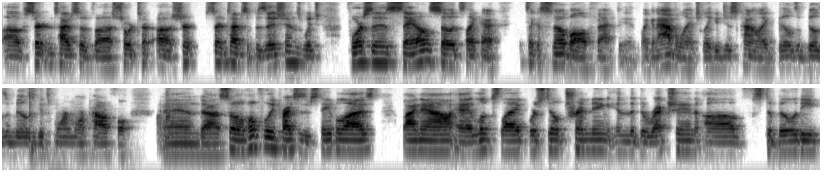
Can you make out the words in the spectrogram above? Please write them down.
of certain types of uh, short term uh, certain types of positions which forces sales so it's like a it's like a snowball effect, like an avalanche. Like it just kind of like builds and builds and builds, and gets more and more powerful. And uh, so hopefully prices have stabilized by now. It looks like we're still trending in the direction of stability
